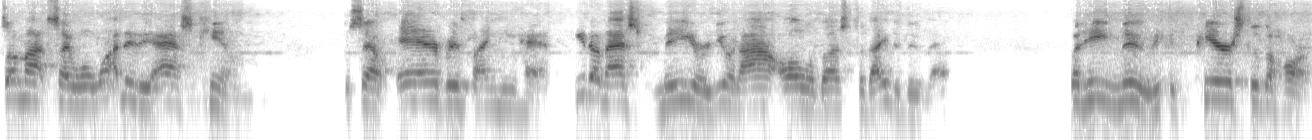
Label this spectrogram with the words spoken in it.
Some might say, well, why did he ask him to sell everything he had? He doesn't ask me or you and I, all of us today, to do that. But he knew he could pierce through the heart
